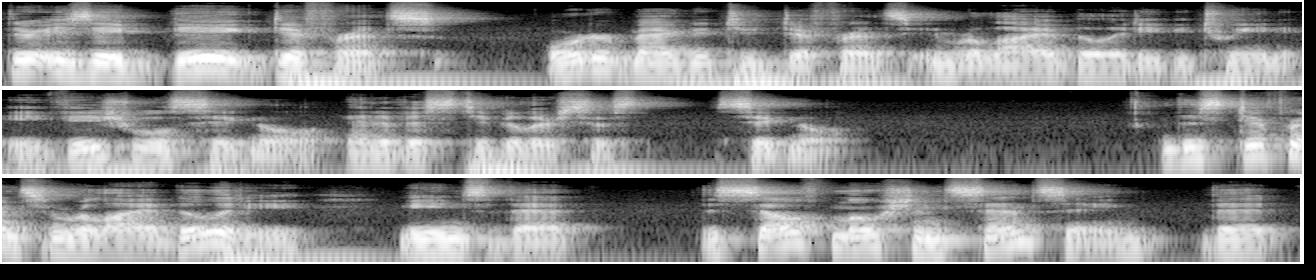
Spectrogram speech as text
there is a big difference, order of magnitude difference in reliability between a visual signal and a vestibular signal. This difference in reliability means that the self motion sensing that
